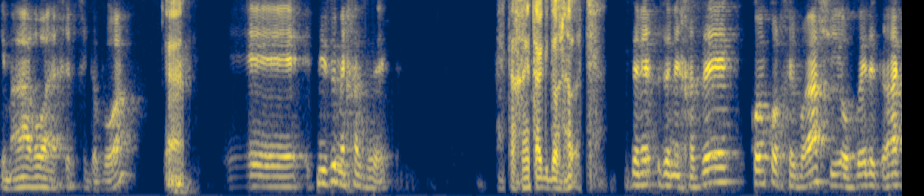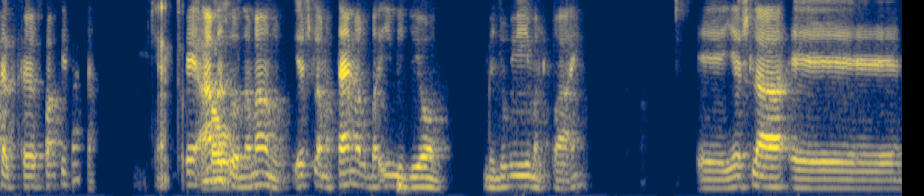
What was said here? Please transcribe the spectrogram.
עם ה-ROI הכי הכי גבוה. כן. את מי זה מחזק? את החטא הגדולות. זה, זה מחזק קודם כל חברה שהיא עובדת רק על first party data. כן, טוב, ברור. אמזון, אמרנו, יש לה 240 מיליון מנויים על פריים, יש לה אה,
